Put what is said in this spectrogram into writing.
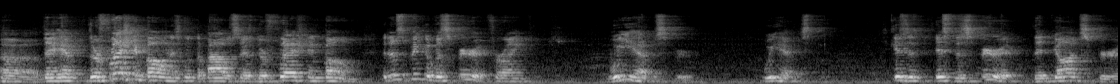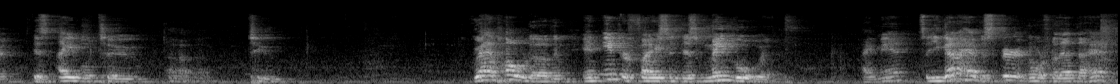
uh, they have, their flesh and bone is what the Bible says. They're flesh and bone. It doesn't speak of a spirit for angels. We have a spirit. We have a spirit. Because it's the spirit that God's spirit is able to, uh, to grab hold of and, and interface and just mingle with. Amen? So you got to have the spirit in order for that to happen.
